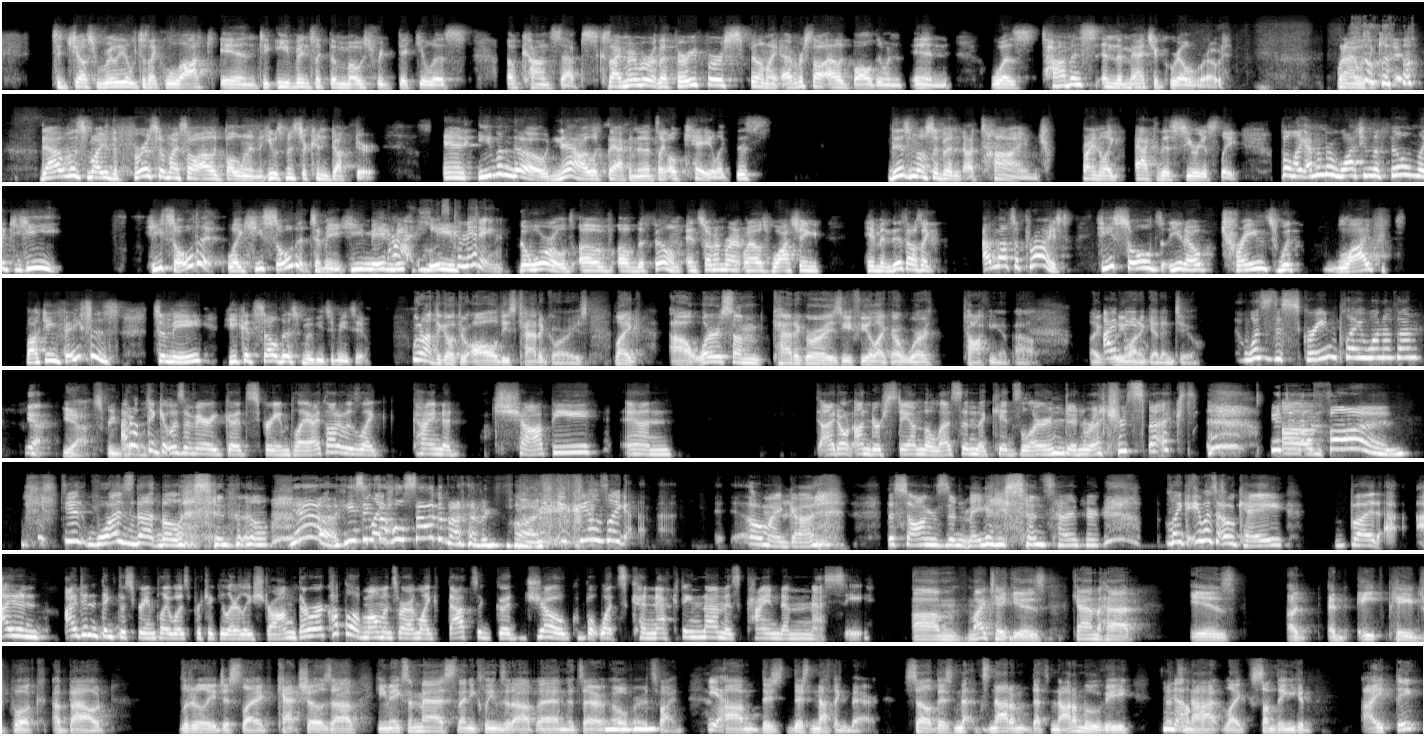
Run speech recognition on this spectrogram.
to just really just like lock in to even like the most ridiculous of concepts. Because I remember the very first film I ever saw Alec Baldwin in was Thomas and the Magic Railroad when I was a kid. that was my the first time I saw Alec Baldwin. in. He was Mr. Conductor, and even though now I look back and then it's like okay, like this, this must have been a time trying to like act this seriously. But like I remember watching the film, like he he sold it. Like he sold it to me. He made me Yeah, he's committing. the world of of the film. And so I remember when I was watching him in this, I was like, I'm not surprised. He sold, you know, trains with live fucking faces to me. He could sell this movie to me too. we don't have to go through all of these categories. Like, uh, what are some categories you feel like are worth talking about? Like, what I do you want to get into? Was the screenplay one of them? yeah. Yeah, screenplay. I don't think one. it was a very good screenplay. I thought it was like kind of choppy and I don't understand the lesson the kids learned in retrospect. You have to Um, have fun. Did, was that the lesson though? Yeah. He sings like- a whole song about having fun. It feels like oh my god. The songs didn't make any sense either. Like it was okay, but I- didn't I didn't think the screenplay was particularly strong. There were a couple of moments where I'm like that's a good joke, but what's connecting them is kind of messy. Um, my take is Cat in the Hat is a an eight page book about literally just like cat shows up, he makes a mess, then he cleans it up, and it's uh, over. It's fine. Yeah. Um, there's there's nothing there. So there's not, it's not a that's not a movie. That's No. not like something you could. I think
